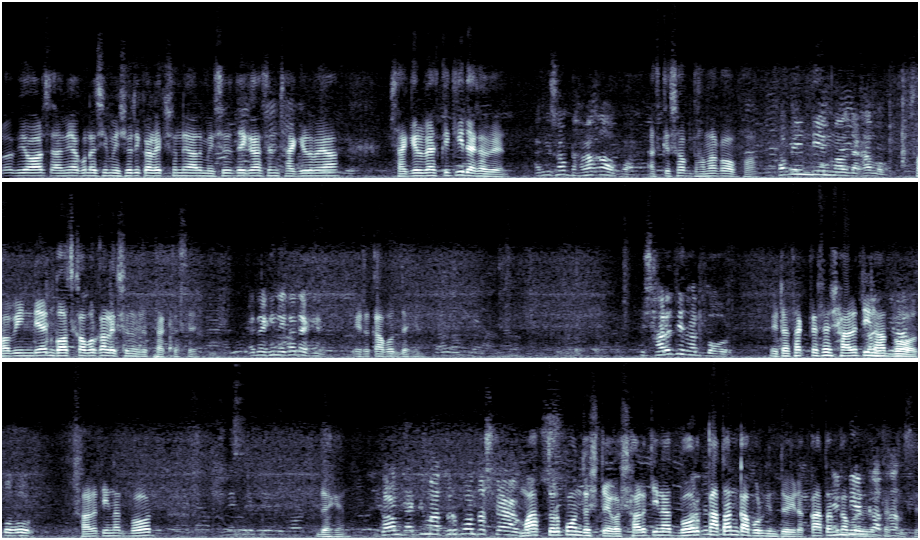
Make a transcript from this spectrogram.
হ্যালো ভিওয়ার্স আমি এখন আছি মিশরি কালেকশনে আর মিশরি থেকে আছেন শাকিল ভাইয়া। শাকিল ভাই আজকে কি দেখাবেন? আজকে সব ধামাকা অফার আজকে সব ধামাকা অফার সব ইন্ডিয়ান মাল দেখাবো। সব ইন্ডিয়ান গজ কাপড় কালেকশনের থাকতেছে। এ দেখেন এটা দেখেন। এটা কাপড় দেখেন। সাড়ে তিন হাত বহর। এটা থাকতেছে সাড়ে তিন হাত বহর। সাড়ে তিন হাত বহর। দেখেন। দাম থাকবে মাত্র পঞ্চাশ টাকা মাত্র পঞ্চাশ টাকা সাড়ে তিন হাত বহর কাতান কাপড় কিন্তু এটা। কাতান কাপড় থাকতেছে।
